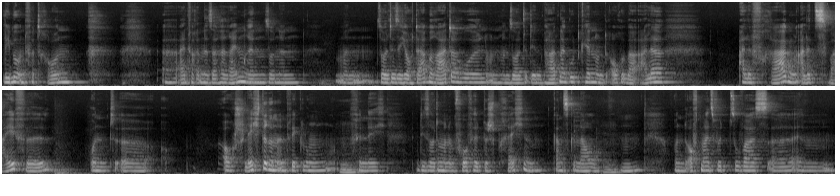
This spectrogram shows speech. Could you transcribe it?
Liebe und Vertrauen äh, einfach in eine Sache reinrennen, sondern man sollte sich auch da Berater holen und man sollte den Partner gut kennen und auch über alle, alle Fragen, alle Zweifel und äh, auch schlechteren Entwicklungen, finde ich, die sollte man im Vorfeld besprechen, ganz genau. Mhm. Und oftmals wird sowas äh, im,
